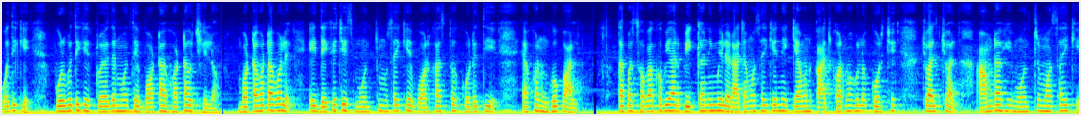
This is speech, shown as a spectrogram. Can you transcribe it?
ওদিকে পূর্ব দিকের প্রজাদের মধ্যে বটা ঘটাও ছিল। বটা ঘটা বলে, এই দেখেছিস মন্ত্রীমশাইকে বরখাস্ত করে দিয়ে এখন গোপাল? তারপর সভাকবি আর বিজ্ঞানী মিলে রাজামশাইকে নিয়ে কেমন কাজকর্মগুলো করছে? চল চল, আমরা কি মন্ত্রীমশাইকে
